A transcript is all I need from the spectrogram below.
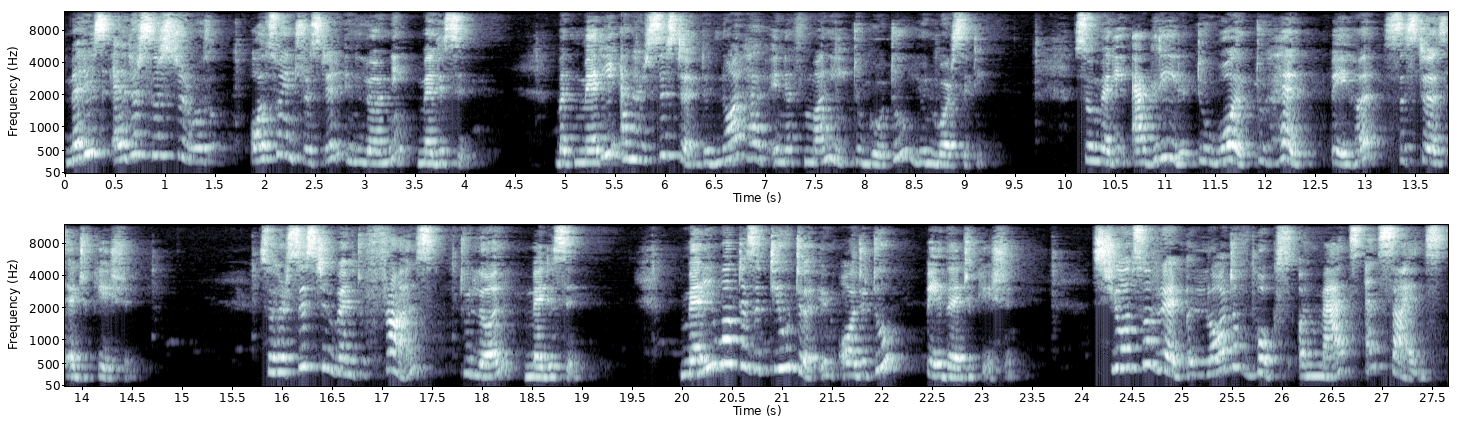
Mary's elder sister was also interested in learning medicine. But Mary and her sister did not have enough money to go to university. So Mary agreed to work to help pay her sister's education. So her sister went to France to learn medicine. Mary worked as a tutor in order to pay the education. She also read a lot of books on maths and science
